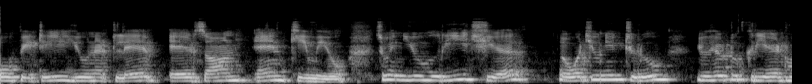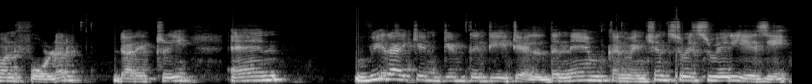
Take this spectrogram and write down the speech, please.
Opt unetlab on and QEMU so when you reach here so what you need to do you have to create one folder directory and where I can get the detail the name convention so it's very easy.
